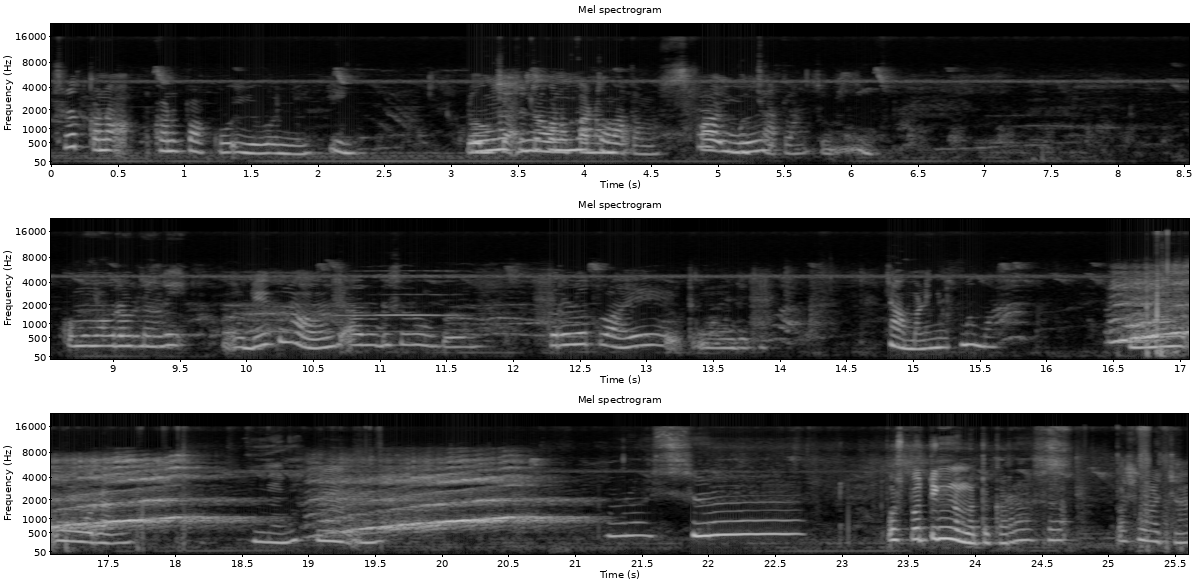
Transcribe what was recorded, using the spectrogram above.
Seret karena karena paku iya ini. Loncat mas Ah, iya. loncat langsung Kamu mau orang? Oh, dia kenal sih ada disuruh gue. Terlalu wae tenang aja tuh. nyaman nyut mama Memang orang. nyanyi Rasa. Pas penting nama teka rasa. Pas ngaca.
